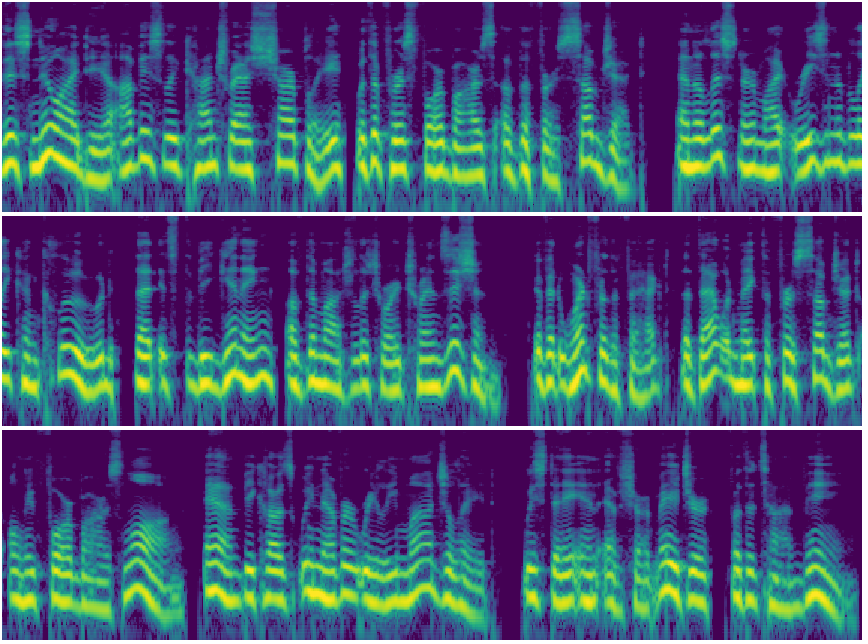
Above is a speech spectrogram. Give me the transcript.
This new idea obviously contrasts sharply with the first four bars of the first subject, and a listener might reasonably conclude that it's the beginning of the modulatory transition, if it weren't for the fact that that would make the first subject only four bars long, and because we never really modulate, we stay in F sharp major for the time being.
